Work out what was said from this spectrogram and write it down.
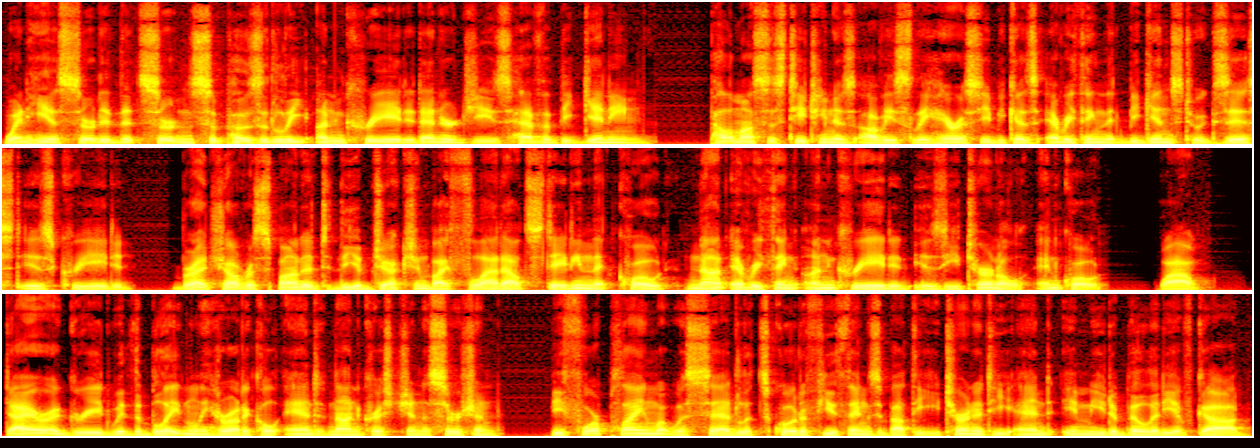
when he asserted that certain supposedly uncreated energies have a beginning. Palamas's teaching is obviously heresy because everything that begins to exist is created. Bradshaw responded to the objection by flat out stating that, quote, not everything uncreated is eternal, end quote. Wow. Dyer agreed with the blatantly heretical and non Christian assertion, before playing what was said, let's quote a few things about the eternity and immutability of God.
